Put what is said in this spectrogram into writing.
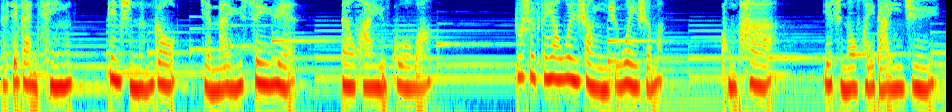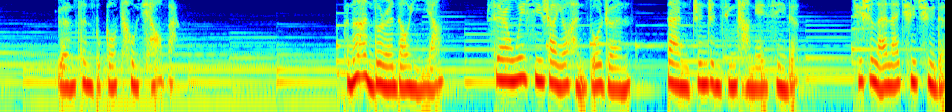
有些感情，便只能够掩埋于岁月，淡化于过往。若是非要问上一句为什么，恐怕也只能回答一句：缘分不够凑巧吧。可能很多人都一样，虽然微信上有很多人，但真正经常联系的，其实来来去去的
